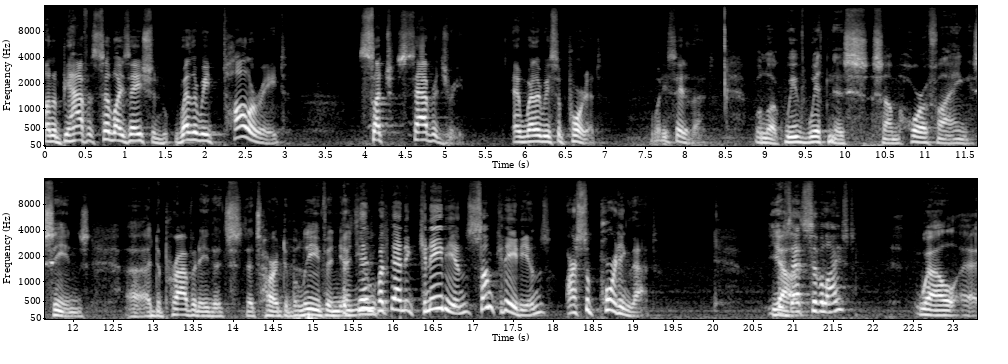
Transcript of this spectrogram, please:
on behalf of civilization, whether we tolerate such savagery and whether we support it. What do you say to that? Well, look, we've witnessed some horrifying scenes, uh, a depravity that's that's hard to believe. And, but, and then, you, but then Canadians, some Canadians, are supporting that. Yeah. Is that civilized? Well, uh,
